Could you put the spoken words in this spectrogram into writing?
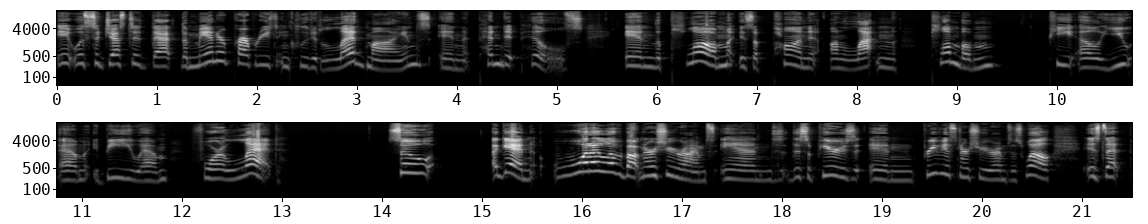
it was suggested that the manor properties included lead mines in Mendip Hills, and the plum is a pun on Latin plumbum, P L U M B U M, for lead. So, again, what I love about nursery rhymes, and this appears in previous nursery rhymes as well, is that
